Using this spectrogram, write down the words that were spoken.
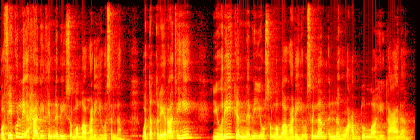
وفي كل أحاديث النبي صلى الله عليه وسلم وتقريراته يريك النبي صلى الله عليه وسلم أنه عبد الله تعالى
